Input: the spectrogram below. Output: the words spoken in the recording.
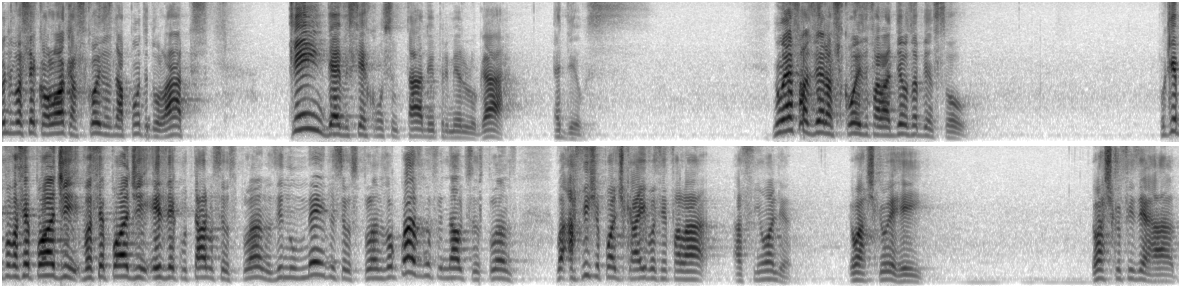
quando você coloca as coisas na ponta do lápis, quem deve ser consultado em primeiro lugar é Deus. Não é fazer as coisas e falar, Deus abençoe. Porque você pode, você pode executar os seus planos e no meio dos seus planos, ou quase no final dos seus planos, a ficha pode cair e você falar assim: olha, eu acho que eu errei. Eu acho que eu fiz errado.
